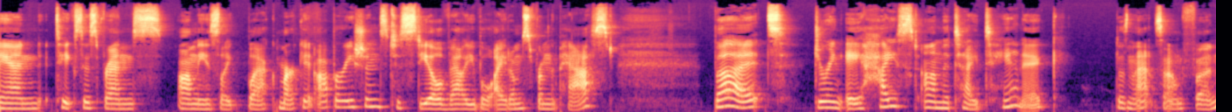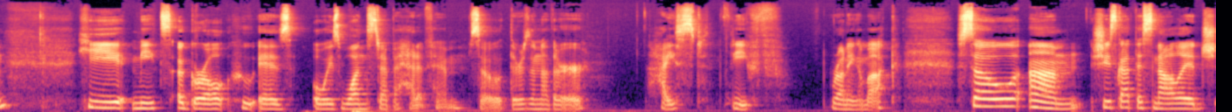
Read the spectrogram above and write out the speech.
and takes his friends on these like black market operations to steal valuable items from the past. But during a heist on the Titanic, doesn't that sound fun? He meets a girl who is always one step ahead of him. So there's another heist thief running amok. So um, she's got this knowledge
